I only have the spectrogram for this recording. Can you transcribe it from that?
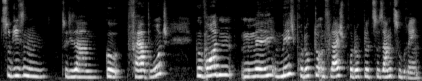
zu diesem, zu diesem Ge Verbot geworden, Mil Milchprodukte und Fleischprodukte zusammenzubringen.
